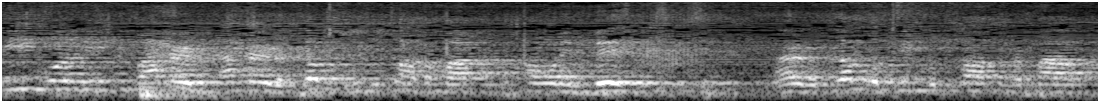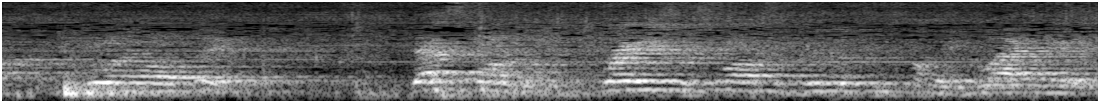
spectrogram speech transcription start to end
each one I heard, I heard a couple people talk about owning businesses. I heard a couple of people talking about doing their own thing. That's one of the greatest responsibilities of a black man.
